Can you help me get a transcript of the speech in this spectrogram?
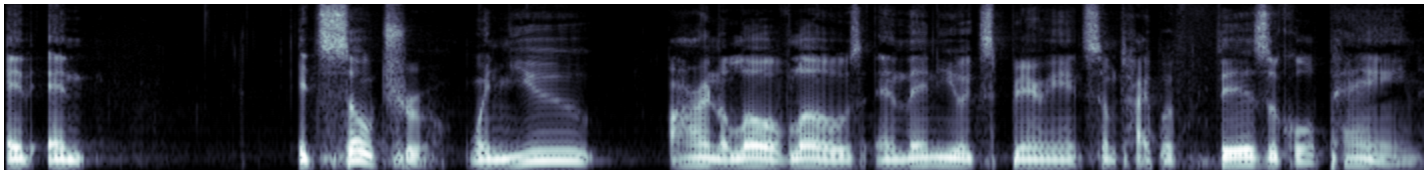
And and it's so true. When you are in the low of lows and then you experience some type of physical pain,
